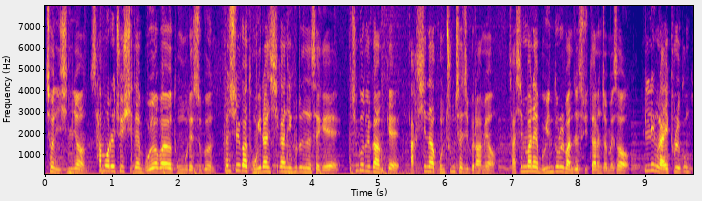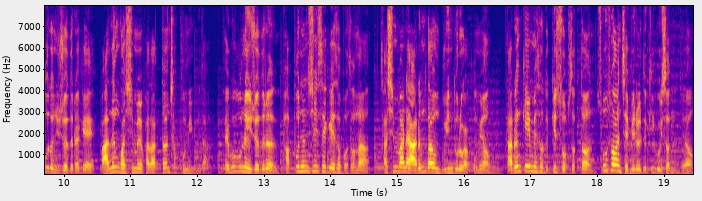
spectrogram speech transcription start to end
2020년 3월에 출시된 모여봐요 동물의 숲은 현실과 동일한 시간이 흐르는 세계에 친구들과 함께 낚시나 곤충 채집을 하며 자신만의 무인도를 만들 수 있다는 점에서 힐링 라이프를 꿈꾸던 유저들에게 많은 관심을 받았던 작품입니다. 대부분의 유저들은 바쁜 현실 세계에서 벗어나 자신만의 아름다운 무인도를 가꾸며 다른 게임에서 느낄 수 없었던 소소한 재미를 느끼고 있었는데요.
